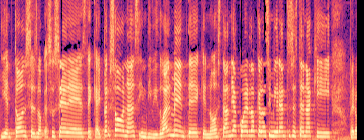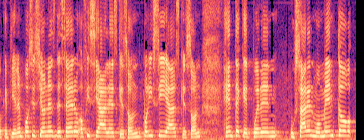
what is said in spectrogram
Y entonces lo que sucede es de que hay personas individualmente que no están de acuerdo que los inmigrantes estén aquí, pero que tienen posiciones de ser oficiales, que son policías, que son gente que pueden usar el momento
